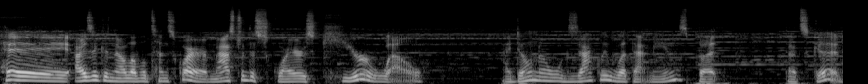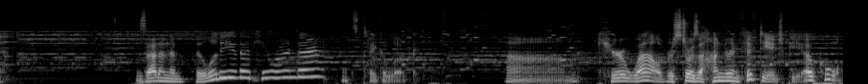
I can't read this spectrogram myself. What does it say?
Hey, Isaac is now level 10 Squire. Master the Squire's Cure Well. I don't know exactly what that means, but that's good. Is that an ability that he learned there? Let's take a look. Um, Cure Well restores 150 HP. Oh, cool.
